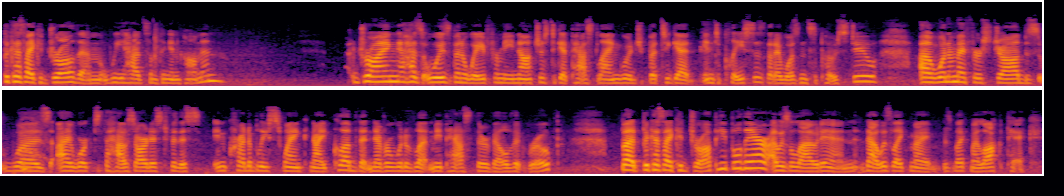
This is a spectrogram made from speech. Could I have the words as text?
because I could draw them, we had something in common. Drawing has always been a way for me not just to get past language, but to get into places that I wasn't supposed to. Uh, one of my first jobs was I worked as the house artist for this incredibly swank nightclub that never would have let me pass their velvet rope, but because I could draw people there, I was allowed in. That was like my was like my lockpick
